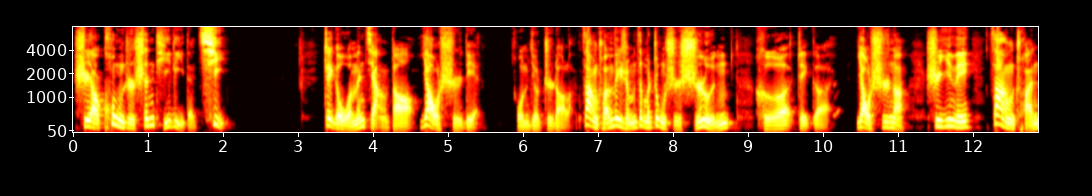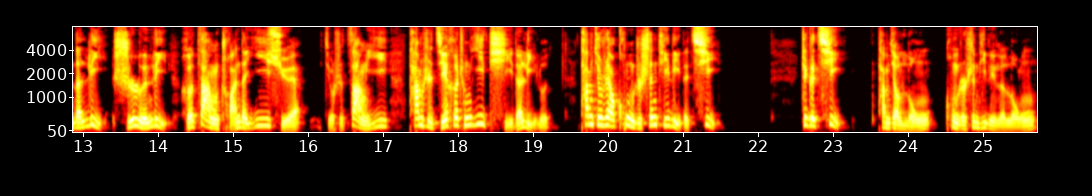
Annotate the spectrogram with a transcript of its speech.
是要控制身体里的气。这个我们讲到药师殿，我们就知道了藏传为什么这么重视十轮和这个药师呢？是因为藏传的力十轮力和藏传的医学，就是藏医，他们是结合成一体的理论。他们就是要控制身体里的气，这个气他们叫龙，控制身体里的龙。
